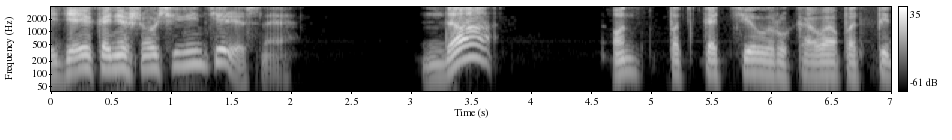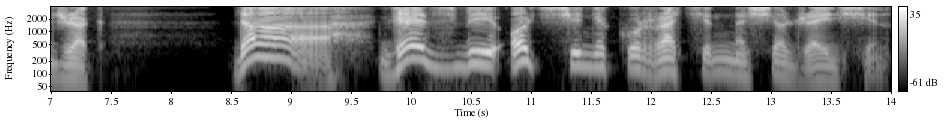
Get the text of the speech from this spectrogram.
Идея, конечно, очень интересная. Да, он подкатил рукава под пиджак. Да, Гэтсби очень аккуратен насчет женщин.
